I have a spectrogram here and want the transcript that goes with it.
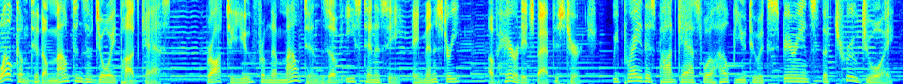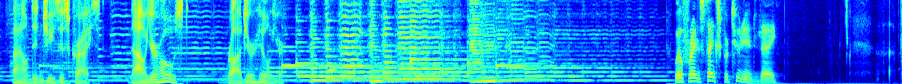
Welcome to the Mountains of Joy podcast, brought to you from the mountains of East Tennessee, a ministry of Heritage Baptist Church. We pray this podcast will help you to experience the true joy found in Jesus Christ. Now, your host, Roger Hilliard. Well, friends, thanks for tuning in today.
